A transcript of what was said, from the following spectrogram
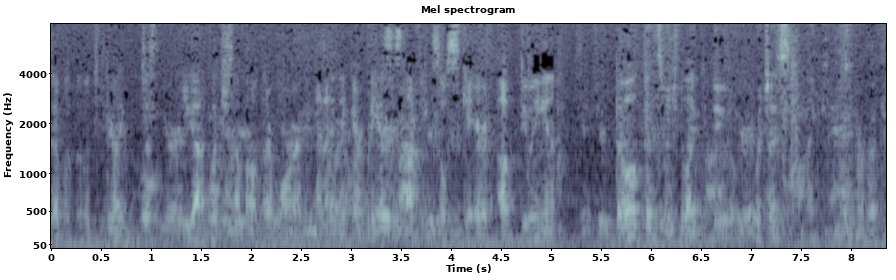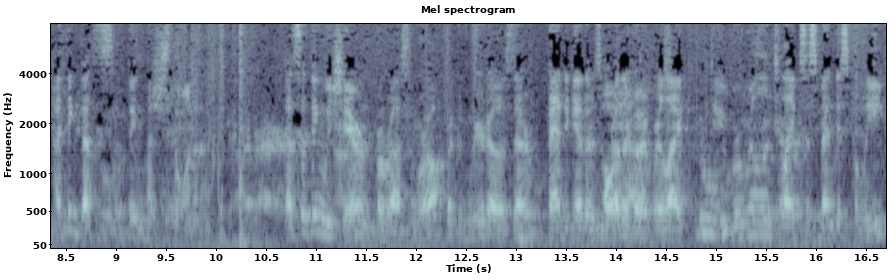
Except with those, like just you got to put yourself out there more, and I think everybody has to stop being so scared of doing it. Well, that's what you like to do, which is like, I think that's the thing. We I just share. don't want to. That's the thing we share in pro wrestling. We're all freaking weirdos that are band together as a Oh, yeah. brotherhood. We're like, dude, we're willing to like suspend disbelief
